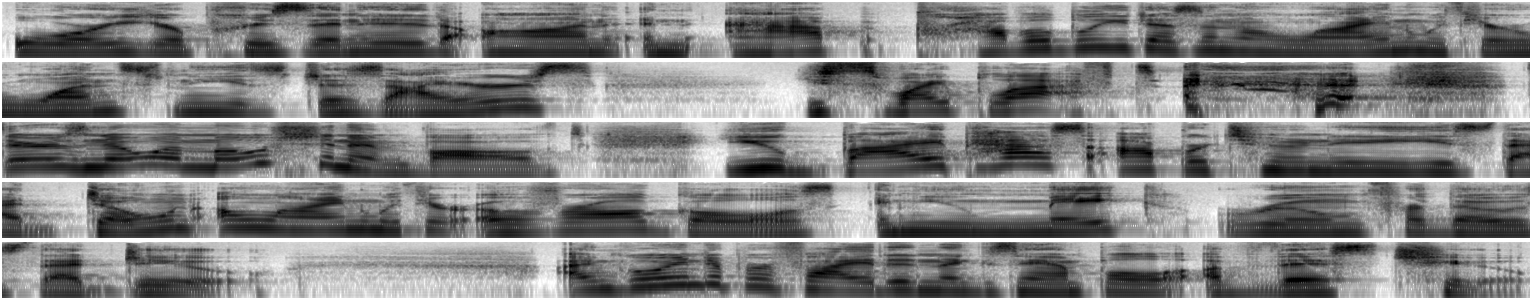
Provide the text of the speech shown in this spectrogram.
or you're presented on an app probably doesn't align with your wants, needs, desires, you swipe left. There's no emotion involved. You bypass opportunities that don't align with your overall goals and you make room for those that do. I'm going to provide an example of this too.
